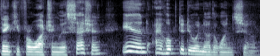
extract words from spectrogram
thank you for watching this session, and I hope to do another one soon.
